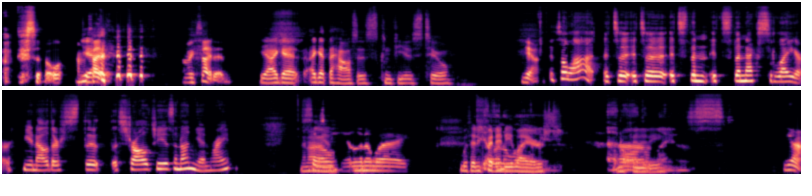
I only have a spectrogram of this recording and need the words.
so I'm Yeah. excited. I'm excited. Yeah, I get I get the houses confused too. It's a lot. It's a it's a it's the it's the next layer. You know, there's the, the astrology is an onion, right? An so onion. Healing away. With infinity away. layers. and Infinity. layers. Yeah.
